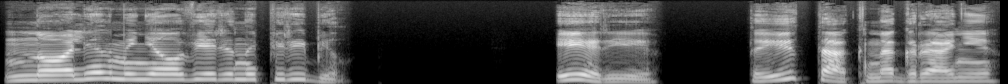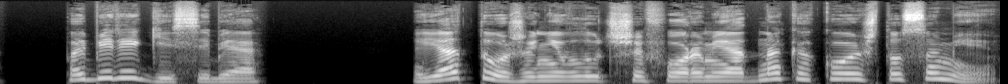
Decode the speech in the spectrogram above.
но Олен меня уверенно перебил. «Эри, ты так на грани, побереги себя. Я тоже не в лучшей форме, однако кое-что сумею.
